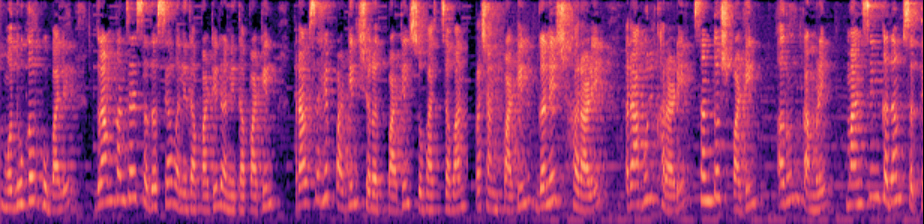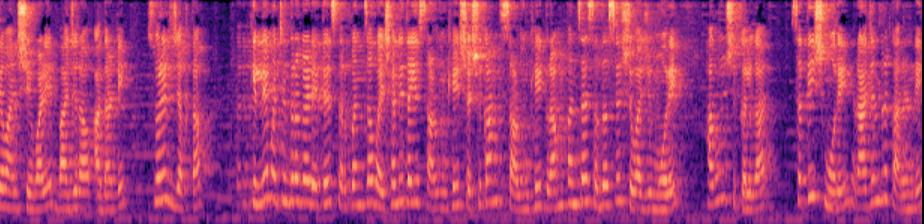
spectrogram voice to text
मधुकर हुबाले ग्रामपंचायत सदस्य वनिता पाटील अनिता पाटील रावसाहेब पाटील शरद पाटील सुभाष चव्हाण प्रशांत पाटील गणेश हराळे राहुल खराडे संतोष पाटील अरुण कांबळे मानसिंग कदम सत्यवान शेवाळे बाजीराव आदाटे सुरेश जगताप तर किल्ले मच्छिंद्रगड येथे सरपंच वैशालीताई साळुंखे शशिकांत साळुंखे ग्रामपंचायत सदस्य शिवाजी मोरे हारून शिकलगार सतीश मोरे राजेंद्र कारंडे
